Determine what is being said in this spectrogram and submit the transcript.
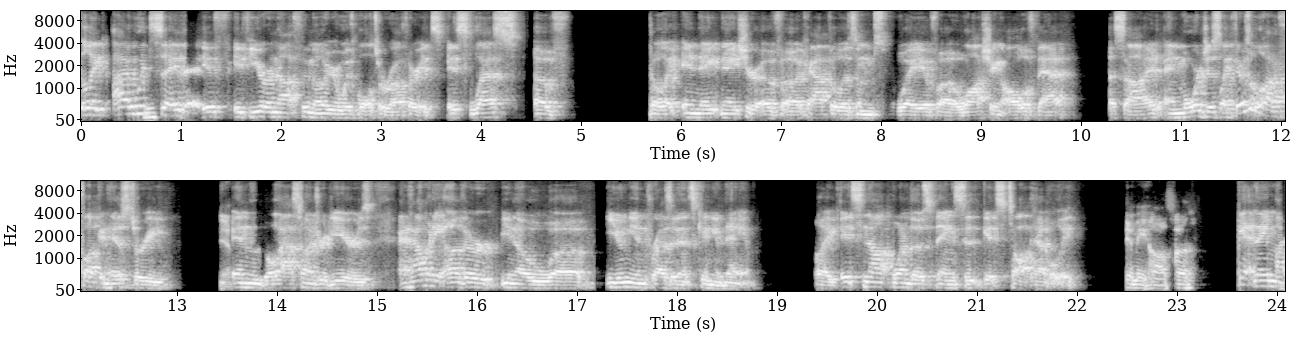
like I would say that if if you're not familiar with Walter Reuther, it's it's less of the like innate nature of uh, capitalism's way of uh, washing all of that aside, and more just like there's a lot of fucking history in the last hundred years, and how many other you know uh, union presidents can you name? Like it's not one of those things that gets taught heavily. Jimmy Hoffa. I can't name my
